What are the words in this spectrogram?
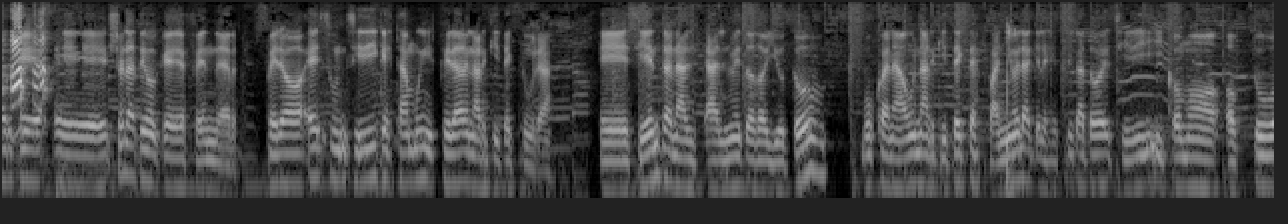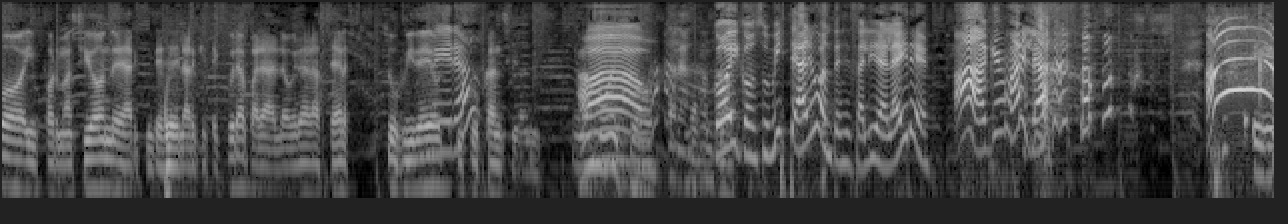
Porque eh, yo la tengo que defender. Pero es un CD que está muy inspirado en la arquitectura. Eh, si entran al, al método YouTube, buscan a una arquitecta española que les explica todo el CD y cómo obtuvo información de desde la arquitectura para lograr hacer sus videos Mira. y sus canciones. Wow. eso. Coy, ¿consumiste algo antes de salir al aire? Ah, qué mala. Eh,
